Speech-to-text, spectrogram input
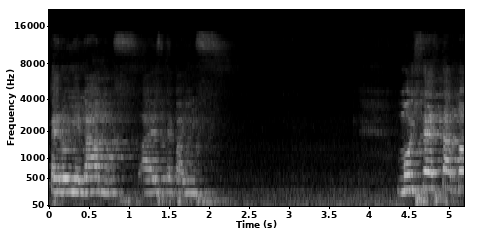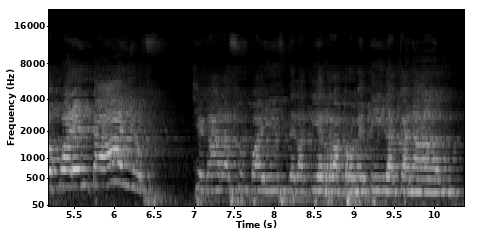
Pero llegamos a este país. Moisés tardó 40 años llegar a su país de la tierra prometida, Canaán.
